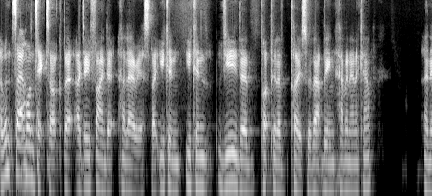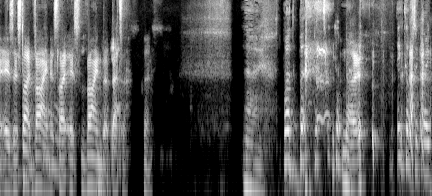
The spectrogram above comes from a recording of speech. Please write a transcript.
I wouldn't say I'm on TikTok, but I do find it hilarious. Like you can you can view the popular posts without being having an account, and it is it's like Vine. It's like it's Vine but better. Yeah. Better. No, well, but, but TikTok, No, TikTok's a great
